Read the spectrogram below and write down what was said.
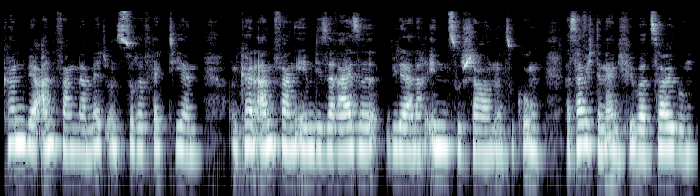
können wir anfangen damit, uns zu reflektieren und können anfangen, eben diese Reise wieder nach innen zu schauen und zu gucken, was habe ich denn eigentlich für Überzeugung?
